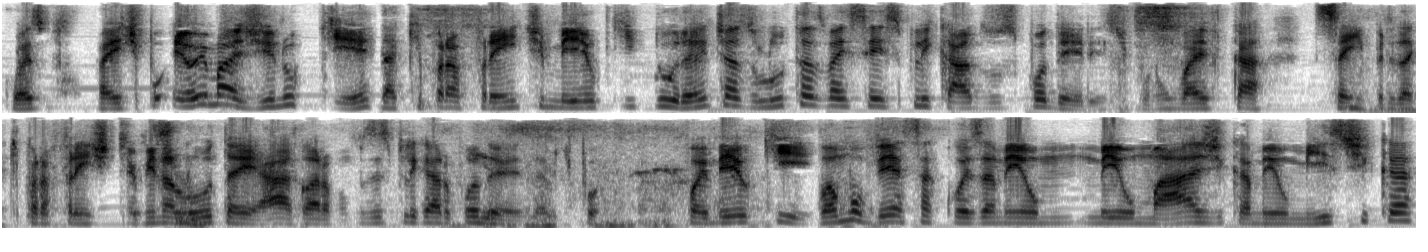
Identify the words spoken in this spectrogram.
coisa, mas tipo, eu imagino que daqui para frente meio que durante as lutas vai ser explicados os poderes, tipo, não vai ficar sempre daqui para frente, termina a luta e ah, agora vamos explicar o poder, sabe? Tipo, foi meio que, vamos ver essa coisa meio, meio mágica, meio mística,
